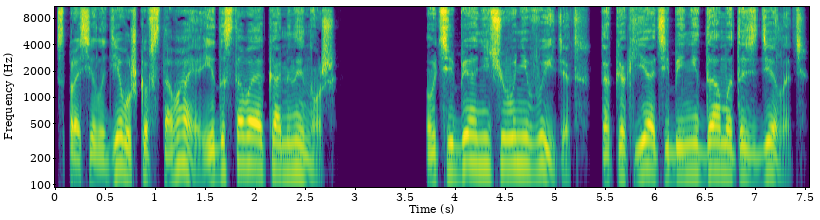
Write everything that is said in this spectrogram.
спросила девушка, вставая и доставая каменный нож. У тебя ничего не выйдет, так как я тебе не дам это сделать,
